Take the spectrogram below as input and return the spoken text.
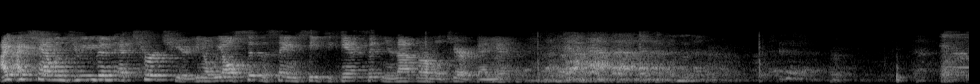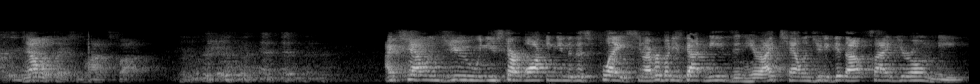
I, I challenge you even at church here. You know, we all sit in the same seats. You can't sit in your not normal chair, can you? now let's have some hot spots. I challenge you when you start walking into this place, you know, everybody's got needs in here. I challenge you to get outside your own need.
